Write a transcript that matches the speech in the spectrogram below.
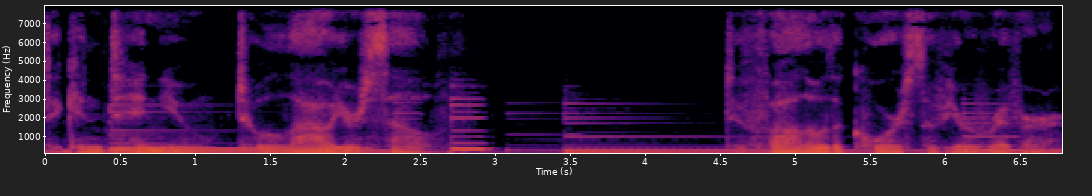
to continue to allow yourself to follow the course of your river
